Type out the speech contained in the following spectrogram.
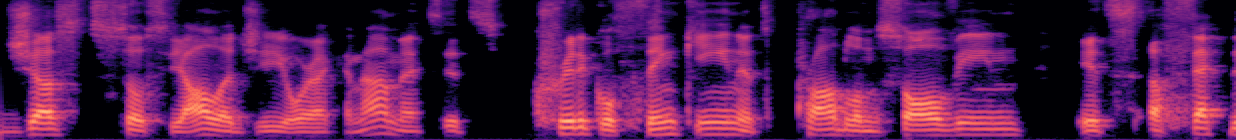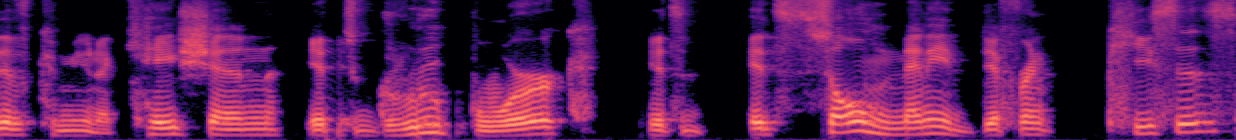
just sociology or economics. It's critical thinking it's problem solving it's effective communication it's group work. It's it's so many different pieces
